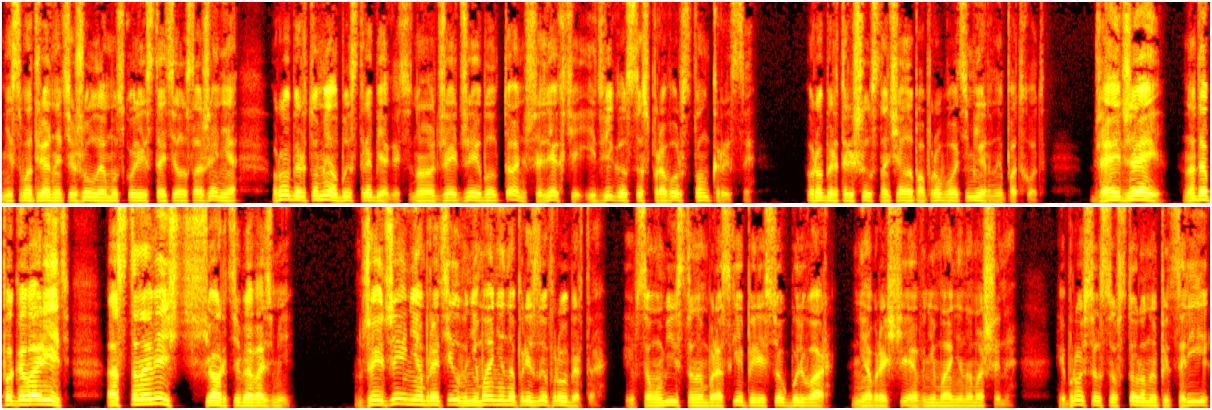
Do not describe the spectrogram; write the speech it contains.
Несмотря на тяжелое мускулистое телосложение, Роберт умел быстро бегать, но Джей-Джей был тоньше, легче и двигался с проворством крысы. Роберт решил сначала попробовать мирный подход. «Джей-Джей, надо поговорить! Остановись, черт тебя возьми!» Джей-Джей не обратил внимания на призыв Роберта и в самоубийственном броске пересек бульвар, не обращая внимания на машины, и бросился в сторону пиццерии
